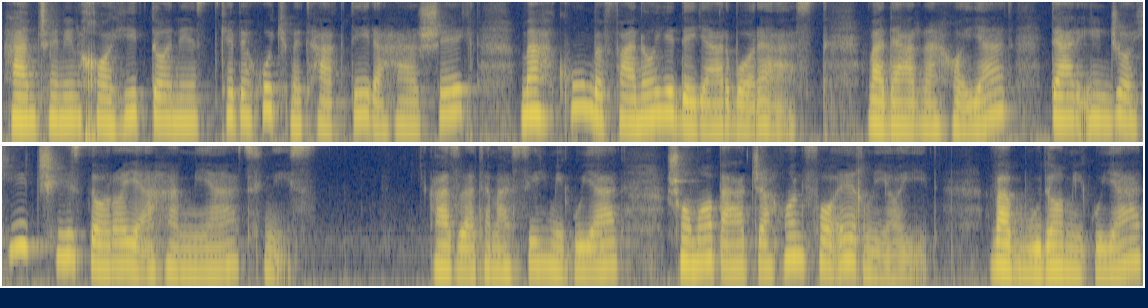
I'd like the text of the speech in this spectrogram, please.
همچنین خواهید دانست که به حکم تقدیر هر شکل محکوم به فنای دگرباره است و در نهایت در اینجا هیچ چیز دارای اهمیت نیست. حضرت مسیح می‌گوید شما بر جهان فائق میآیید و بودا می‌گوید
